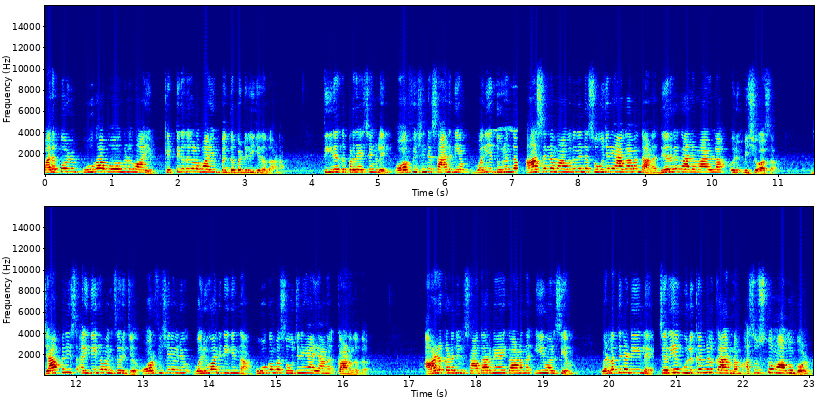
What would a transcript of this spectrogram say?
പലപ്പോഴും ഊഹാപോഹങ്ങളുമായും കെട്ടുകഥകളുമായും ബന്ധപ്പെട്ടിരിക്കുന്നതാണ്. തീരപ്രദേശങ്ങളിൽ ഓർഫിഷിന്റെ സാന്നിധ്യം വലിയ ദുരന്തം ആസന്നമാകുന്നതിന്റെ സൂചനയാകാമെന്നാണ് ദീർഘകാലമായുള്ള ഒരു വിശ്വാസം. ജാപ്പനീസ് ഐതിഹ്യം അനുസരിച്ച് ഓർഫിഷിനെ ഒരു വരുവാനിരിക്കുന്ന ഭൂകമ്പ സൂചനയായാണ് കാണുന്നത്. ആഴക്കടലിൽ സാധാരണയായി കാണുന്ന ഈ മത്സ്യം വെള്ളത്തിനടിയിലെ ചെറിയ കുലുക്കങ്ങൾ കാരണം അസ്വസ്ഥമാകുമ്പോൾ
